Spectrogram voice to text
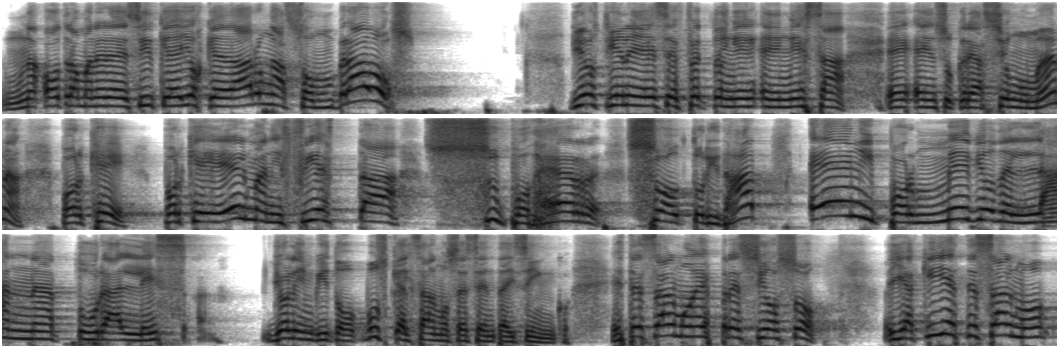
Una otra manera de decir que ellos quedaron asombrados. Dios tiene ese efecto en, esa, en, su creación humana. ¿Por qué? Porque Él manifiesta su poder, su autoridad en y por medio de la naturaleza. Yo le invito, busque el Salmo 65. Este salmo es precioso y aquí este salmo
